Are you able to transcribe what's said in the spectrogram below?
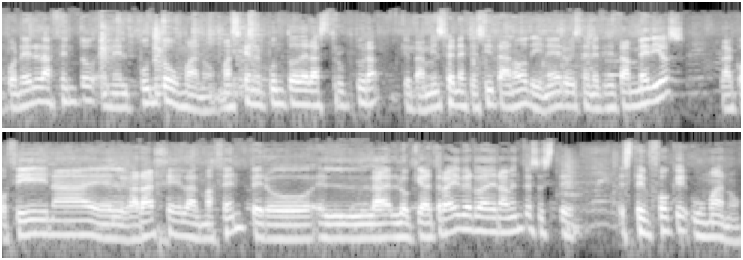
poner el acento en el punto humano, más que en el punto de la estructura, que también se necesita ¿no? dinero y se necesitan medios, la cocina, el garaje, el almacén, pero lo que atrae verdaderamente es este, este enfoque humano.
